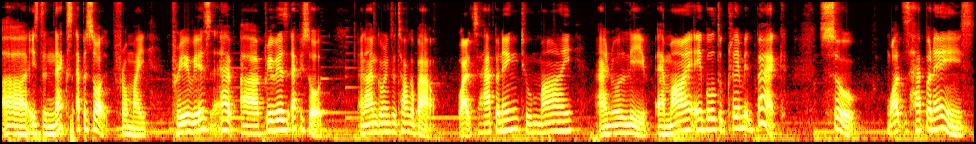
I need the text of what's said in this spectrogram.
Uh, it's the next episode from my previous ep- uh, previous episode, and I'm going to talk about what's happening to my annual leave. Am I able to claim it back? So what's happening? Is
